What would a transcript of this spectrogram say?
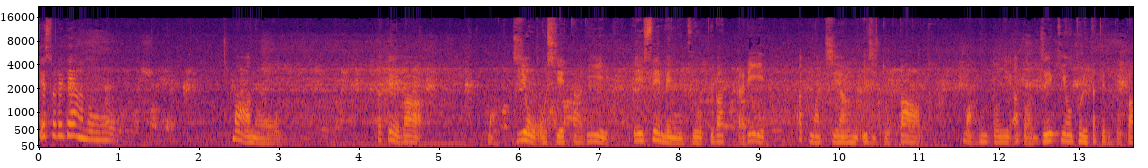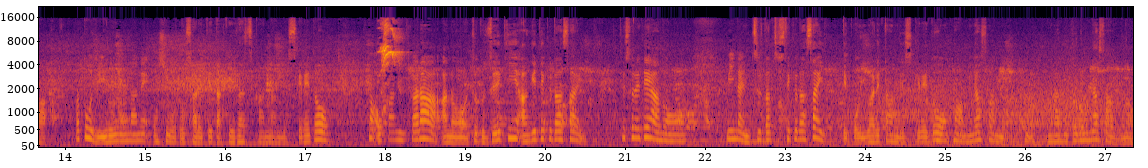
でそれであのまああの例えば、まあ、字を教えたり衛生面に気を配ったりあとまあ治安維持とかまあ本当にあとは税金を取り立てるとか、まあ、当時いろいろなねお仕事をされてた警察官なんですけれど、まあ、お上からあのちょっと税金上げてください。でそれであのみんなに通達してくださいってこう言われたんですけれど、まあ、皆さんの、ね、村人の皆さんの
